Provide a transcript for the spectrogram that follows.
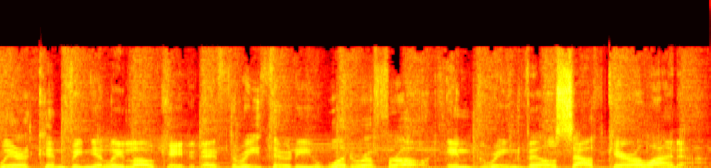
We're conveniently located at 330 Woodruff Road in Greenville, South Carolina.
